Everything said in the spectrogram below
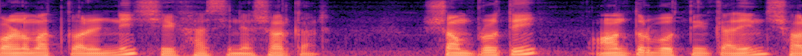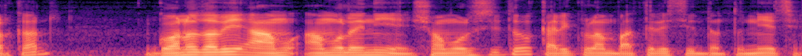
কর্ণপাত করেননি শেখ হাসিনা সরকার। সম্প্রতি অন্তর্বর্তীকালীন সরকার গণদাবি আমলে নিয়ে সমরচিত কারিকুলাম বাতিলের সিদ্ধান্ত নিয়েছে।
